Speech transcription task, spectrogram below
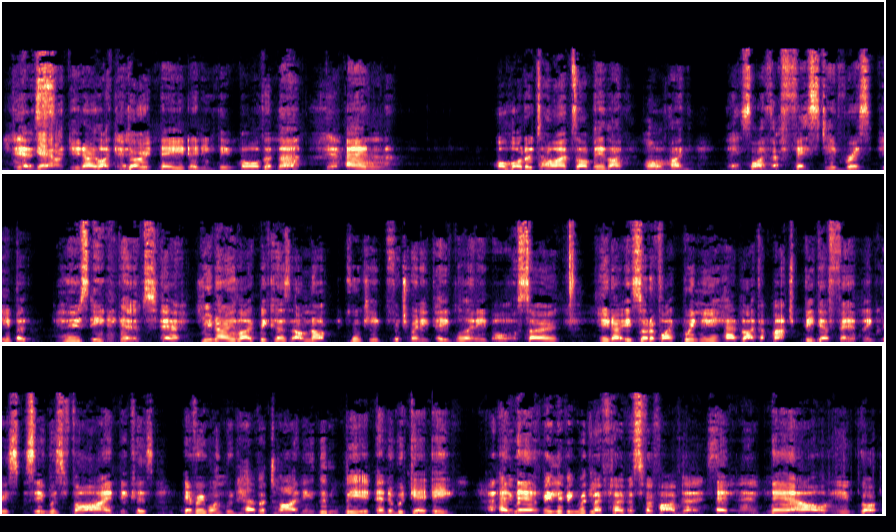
Yes. Yeah, you know, like you don't need anything more than that. Yeah. And a lot of times I'll be like, oh, like it's like a festive recipe, but who's eating it? Yeah. You know, like because I'm not cooking for 20 people anymore. So, you know, it's sort of like when you had like a much bigger family Christmas, it was fine because everyone would have a tiny little bit and it would get eaten. And, And now, be living with leftovers for five days. and now you've got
